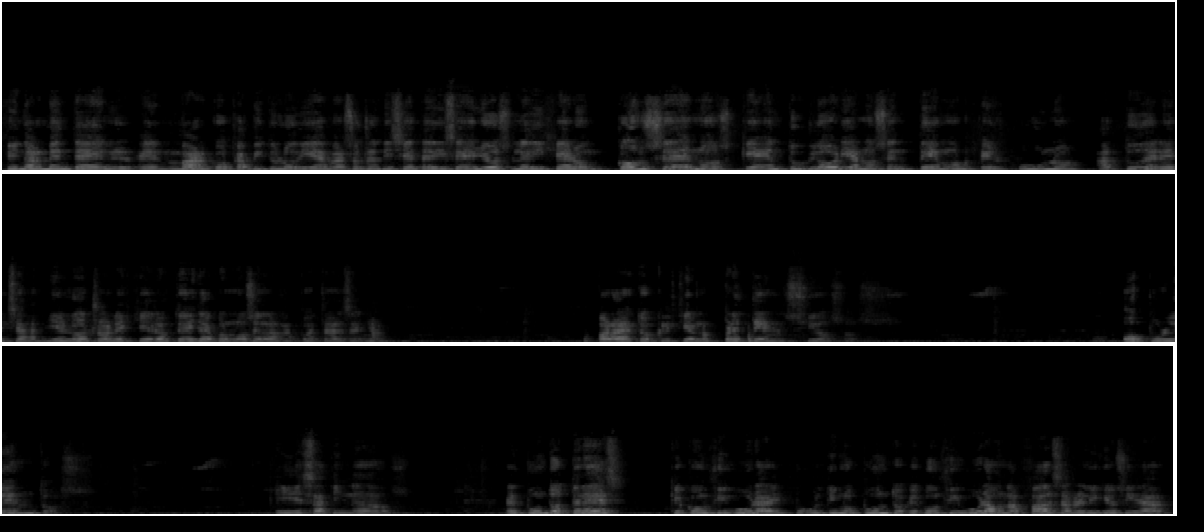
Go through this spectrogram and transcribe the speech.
Finalmente en, Marcos capítulo 10, verso 37 dice, ellos le dijeron, concédenos que en tu gloria nos sentemos el uno a tu derecha y el otro a la izquierda. Ustedes ya conocen la respuesta del Señor para estos cristianos pretenciosos, opulentos y desatinados. El punto 3 que configura, el último punto que configura una falsa religiosidad,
